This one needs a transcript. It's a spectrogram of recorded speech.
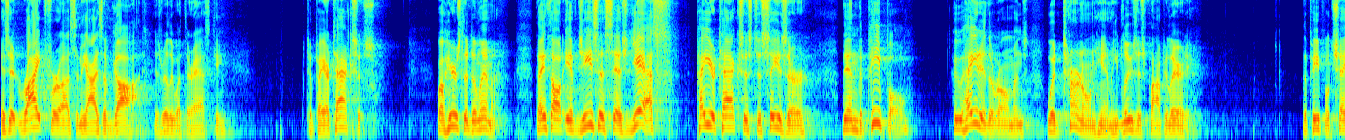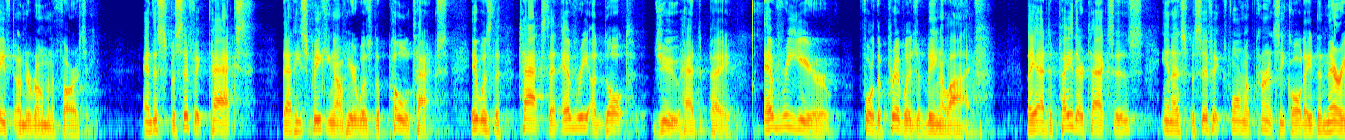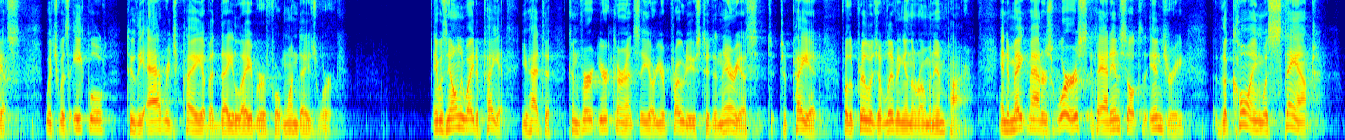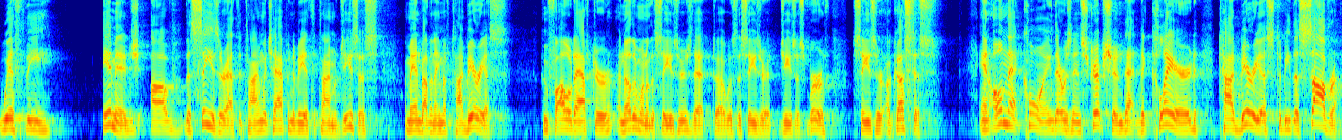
is it right for us in the eyes of God, is really what they're asking, to pay our taxes? Well, here's the dilemma. They thought if Jesus says, yes, pay your taxes to Caesar, then the people who hated the Romans would turn on him. He'd lose his popularity. The people chafed under Roman authority. And this specific tax that he's speaking of here was the poll tax. It was the tax that every adult Jew had to pay every year for the privilege of being alive. They had to pay their taxes in a specific form of currency called a denarius, which was equal to the average pay of a day laborer for one day's work. It was the only way to pay it. You had to convert your currency or your produce to denarius to, to pay it for the privilege of living in the Roman Empire. And to make matters worse, and to add insult to injury, the coin was stamped with the image of the Caesar at the time, which happened to be at the time of Jesus, a man by the name of Tiberius, who followed after another one of the Caesars that uh, was the Caesar at Jesus' birth, Caesar Augustus. And on that coin, there was an inscription that declared Tiberius to be the sovereign.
